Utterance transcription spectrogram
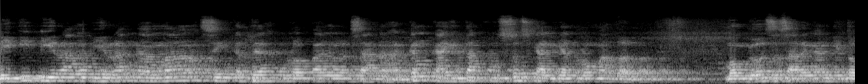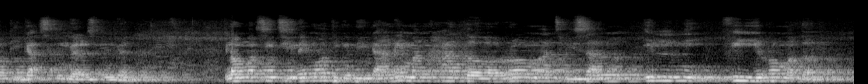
Niki pirang-pirang ngamal sing kedah kula panleksanakaken kaitan khusus kalian Ramadan. Monggo sesarengan kita bikak setunggal-setunggal. Nomor siji mau dingendikane man hadara majlisal ilmi fi Ramadan.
